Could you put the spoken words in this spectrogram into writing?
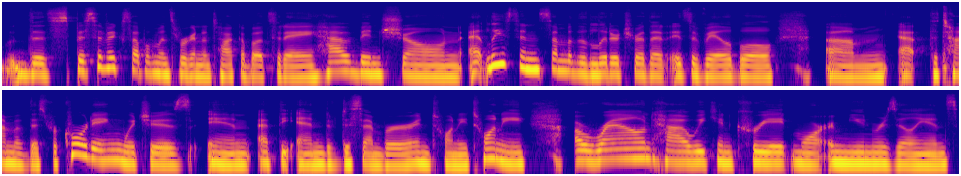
the specific supplements we're going to talk about today have been shown, at least in some of the literature that is available um, at the time of this recording, which is in at the end of December in 2020, around how we can create more immune resilience,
